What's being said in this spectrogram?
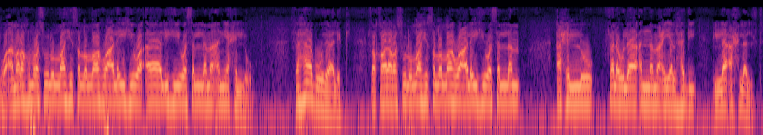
وأمرهم رسول الله صلى الله عليه وآله وسلم أن يحلوا فهابوا ذلك. فقال رسول الله صلى الله عليه وسلم أحلوا فلولا أن معي الهدي لأحللت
